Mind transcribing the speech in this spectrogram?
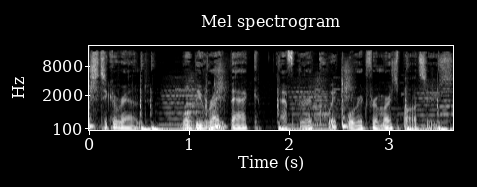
Stick around. We'll be right back after a quick word from our sponsors.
